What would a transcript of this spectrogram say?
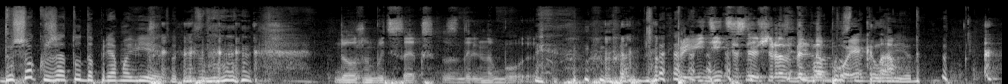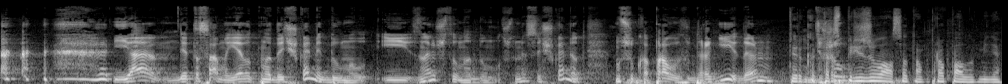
душок уже оттуда прямо веет. Должен быть секс с дальнобоем. Приведите в следующий раз дальнобоя к на нам. Я, это самое, я вот над очками думал, и знаешь, что надумал? Что у меня с очками, вот, ну, сука, оправы же дорогие, да? Ты как-то Дешев- распереживался, там пропал у меня.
